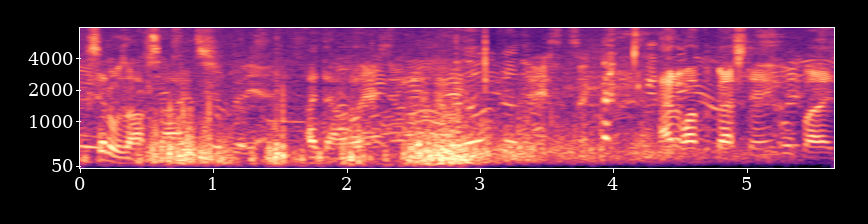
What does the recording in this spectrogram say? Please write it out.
He said it was offsides. I doubt it. I don't have the best angle, but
